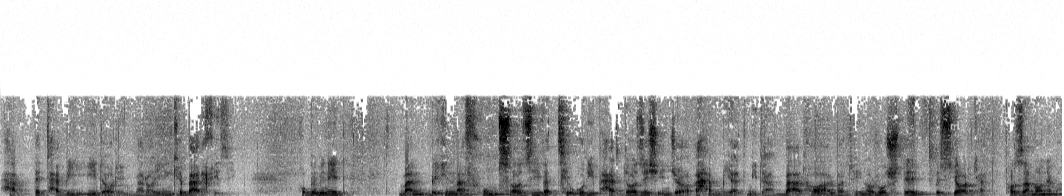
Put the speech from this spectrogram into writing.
حق طبیعی داریم برای اینکه برخیزیم. خب ببینید من به این مفهوم سازی و تئوری پردازش اینجا اهمیت میدم. بعدها البته اینا رشد بسیار کرد تا زمان ما.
